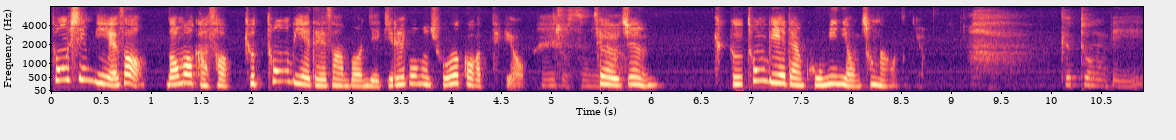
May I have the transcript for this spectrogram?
통신비에서 넘어가서 교통비에 대해서 한번 얘기를 해보면 좋을 것 같아요. 음, 좋습니다. 제가 요즘 교통비에 대한 고민이 엄청나거든요. 교통비.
